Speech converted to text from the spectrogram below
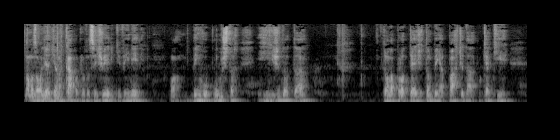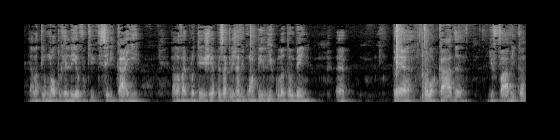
Vamos dar uma olhadinha na capa para vocês verem que vem nele. Ó, bem robusta, rígida, tá? Então ela protege também a parte da... Porque aqui ela tem um alto relevo que, que se ele cair, ela vai proteger. Apesar que ele já vem com uma película também é, pré-colocada de fábrica.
